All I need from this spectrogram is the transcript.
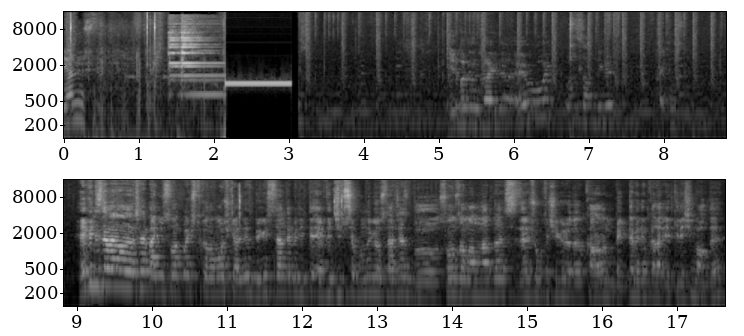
Yer misin? Kayda. Evet, what's up nigga? Hepinize merhaba arkadaşlar. Ben Yusuf Akbaş. YouTube kanalıma hoş geldiniz. Bugün sizlerle birlikte evde cips yapımını göstereceğiz. Bu son zamanlarda sizlere çok teşekkür ederim. Kanalım beklemediğim kadar etkileşim aldı.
